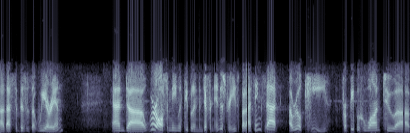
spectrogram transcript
uh, that's the business that we are in, and uh, we're also meeting with people in different industries. But I think that a real key for people who want to uh,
